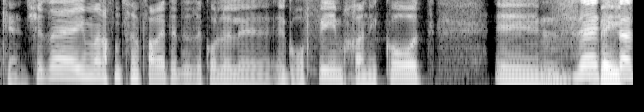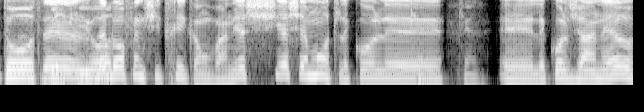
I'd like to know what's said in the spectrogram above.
כן, שזה, אם אנחנו צריכים לפרט את זה, זה כולל אה, אגרופים, חניקות, אמ, זה בעיטות, קצת, זה, ברכיות. זה באופן שטחי כמובן. יש, יש שמות לכל, אה, כן, כן. אה, לכל ז'אנר,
